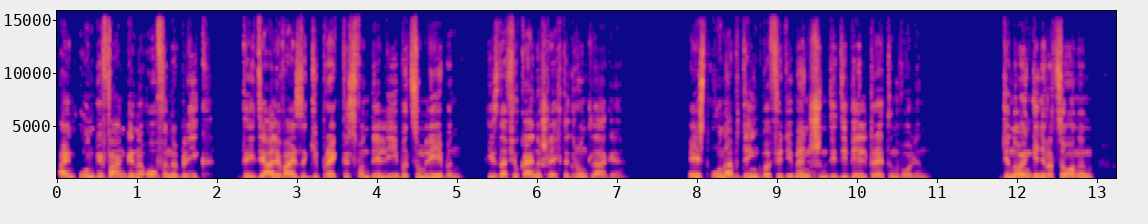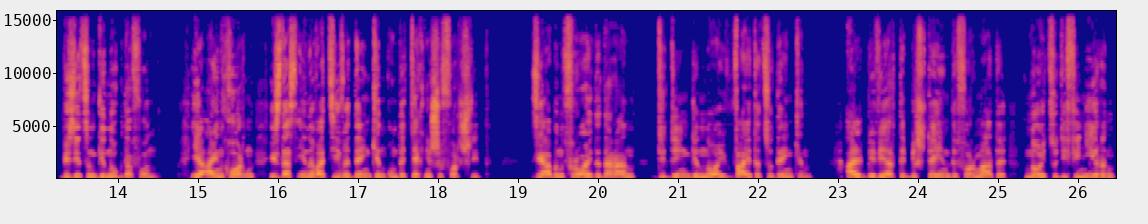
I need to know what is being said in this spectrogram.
Ein unbefangener, offener Blick, der idealerweise geprägt ist von der Liebe zum Leben, ist dafür keine schlechte Grundlage. Er ist unabdingbar für die Menschen, die die Welt retten wollen. Die neuen Generationen besitzen genug davon. Ihr Einhorn ist das innovative Denken und der technische Fortschritt. Sie haben Freude daran, die Dinge neu weiterzudenken, altbewährte bestehende Formate neu zu definieren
